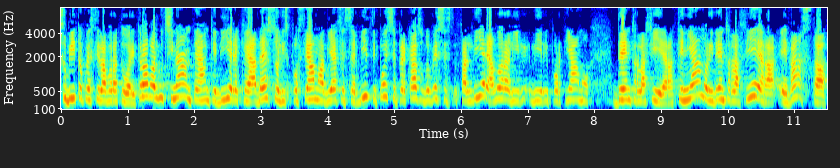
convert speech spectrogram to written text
subito questi lavoratori. Trovo allucinante anche dire che adesso li spostiamo a BF Servizi, poi se per caso dovesse fallire allora li, li riportiamo dentro la fiera. Teniamoli dentro la fiera e basta.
